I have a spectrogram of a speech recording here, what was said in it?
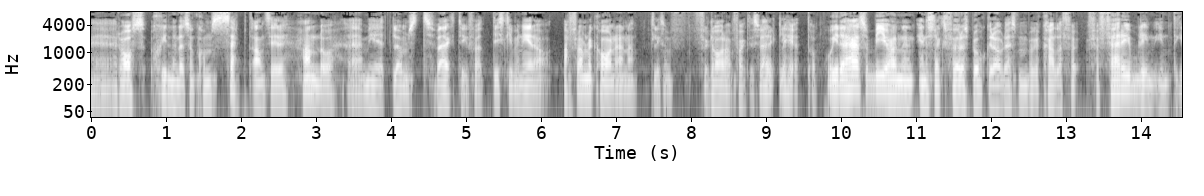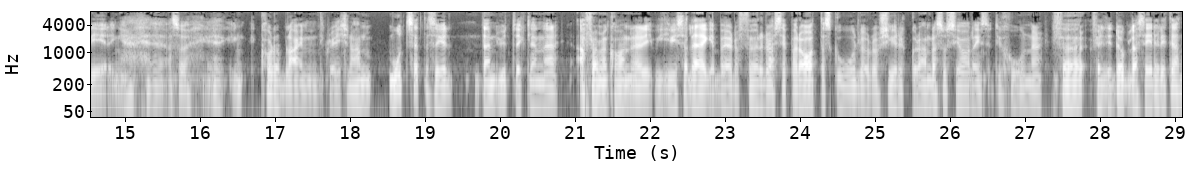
Eh, ras rasskillnader som koncept anser han då är mer ett lömskt verktyg för att diskriminera afroamerikaner än att liksom förklara faktisk verklighet. Då. Och i det här så blir han en, en, slags förespråkare av det som man brukar kalla för, för färgblind integrering. Eh, alltså eh, colorblind integration. Och han motsätter sig den utvecklingen när afroamerikaner i, vissa läger började föredra separata skolor och kyrkor och andra sociala institutioner. För Fredrik Douglass är det lite att,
